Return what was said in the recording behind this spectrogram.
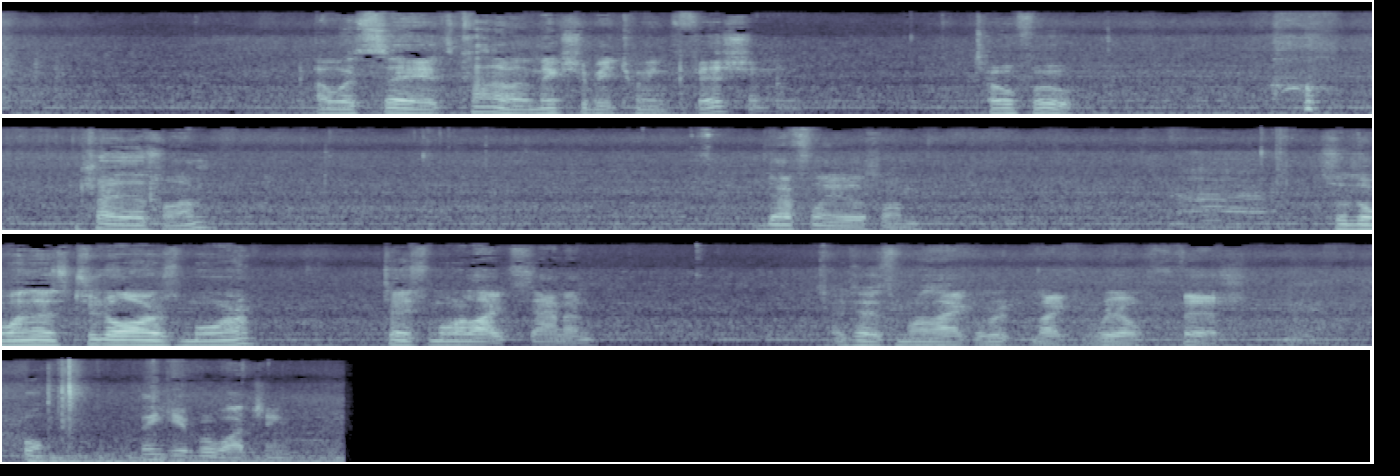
I would say it's kind of a mixture between fish and tofu. Try this one. Definitely this one. Uh, so the one that's two dollars more tastes more like salmon. It tastes more like like real fish. Cool. Thank you for watching.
